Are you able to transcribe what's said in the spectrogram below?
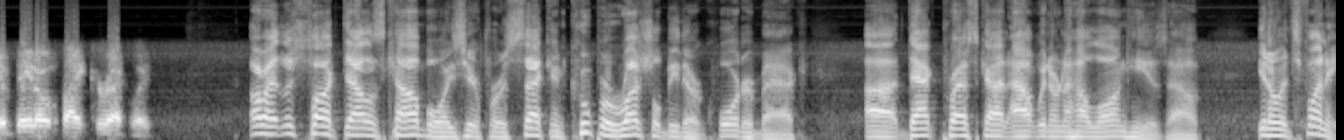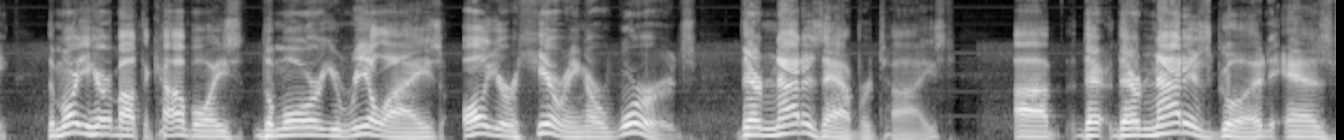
if they don't fight correctly. All right, let's talk Dallas Cowboys here for a second. Cooper Rush will be their quarterback. Uh, Dak Prescott out. We don't know how long he is out. You know, it's funny. The more you hear about the Cowboys, the more you realize all you're hearing are words. They're not as advertised. Uh, they're they're not as good as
